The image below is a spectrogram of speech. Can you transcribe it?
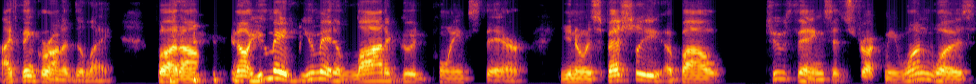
I think we're on a delay. But um, no, you made you made a lot of good points there. You know, especially about two things that struck me. One was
